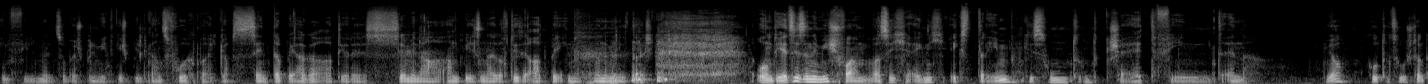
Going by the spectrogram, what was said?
in Filmen zum Beispiel mitgespielt, ganz furchtbar. Ich glaube, Senta Berger hat ihre Seminaranwesenheit auf diese Art beendet, wenn ich mich Und jetzt ist eine Mischform, was ich eigentlich extrem gesund und gescheit finde. Ein ja, guter Zustand.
